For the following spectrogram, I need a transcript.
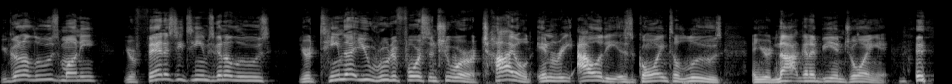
You're gonna lose money. Your fantasy team's gonna lose. Your team that you rooted for since you were a child, in reality, is going to lose, and you're not gonna be enjoying it. it's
